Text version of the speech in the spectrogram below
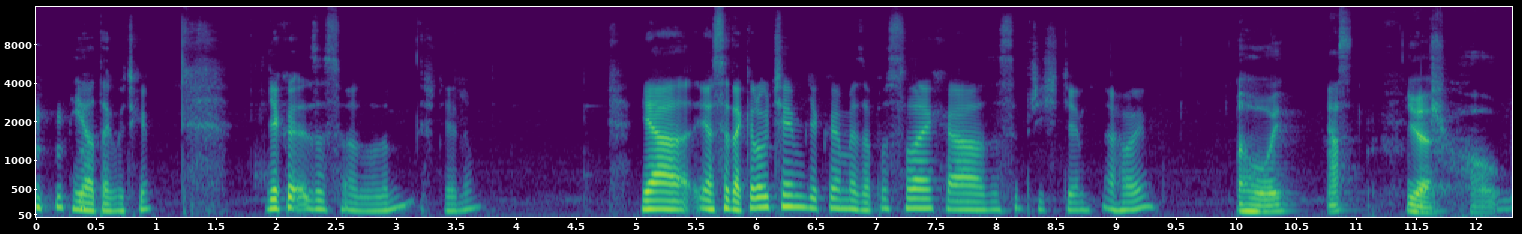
jo, tak počkej. Děkuji zase, ještě jednou. Já, já se taky loučím, děkujeme za poslech a zase příště. Ahoj. Ahoj. Já... Yeah. Čau.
